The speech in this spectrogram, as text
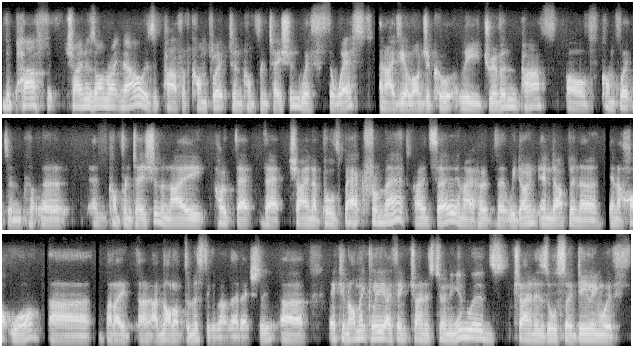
the path that China's on right now is a path of conflict and confrontation with the West, an ideologically driven path of conflict and uh, and confrontation. And I hope that that China pulls back from that. I'd say, and I hope that we don't end up in a in a hot war. Uh, but I I'm not optimistic about that actually. Uh, economically, I think China's turning inwards. China is also dealing with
